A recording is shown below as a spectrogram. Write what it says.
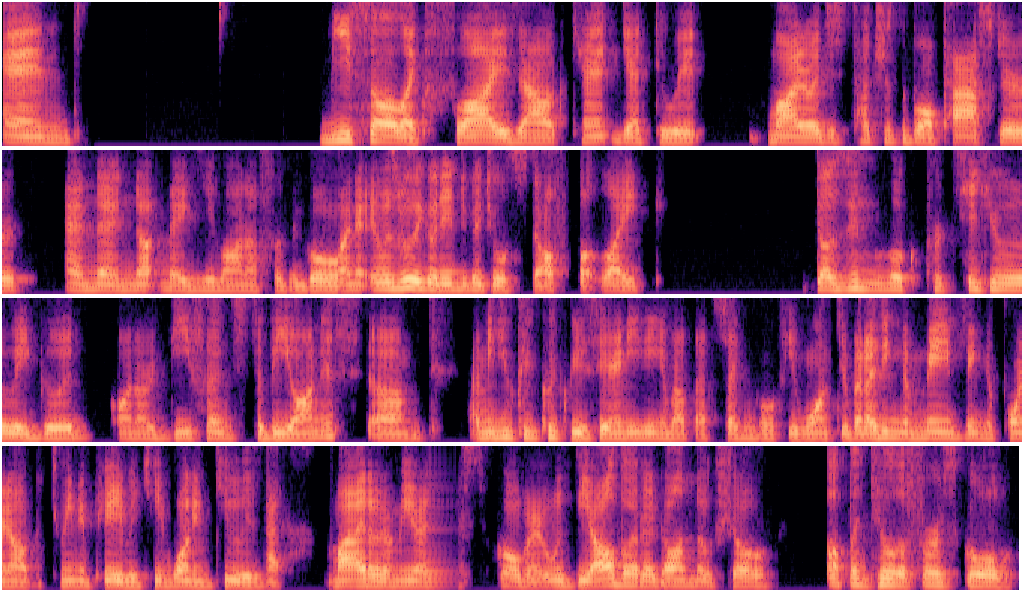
And Misa like flies out, can't get to it. Mayra just touches the ball past her and then nutmegs Ivana for the goal. And it was really good individual stuff, but like doesn't look particularly good on our defense, to be honest. Um, I mean, you could quickly say anything about that second goal if you want to, but I think the main thing to point out between the period between one and two is that Mayra Ramirez took over. It was the Alba Redondo show up until the first goal.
